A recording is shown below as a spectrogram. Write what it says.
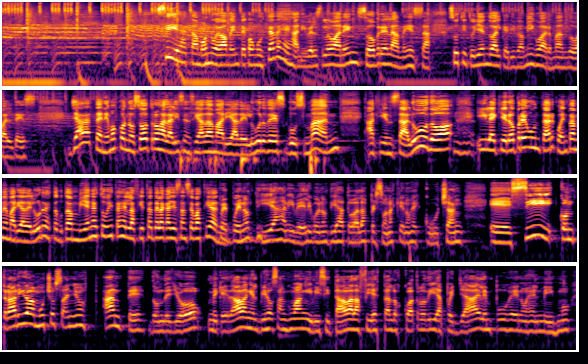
Sí, estamos nuevamente con ustedes. Es Aníbal Sloan en Sobre la Mesa, sustituyendo al querido amigo Armando Valdés. Ya tenemos con nosotros a la licenciada María de Lourdes Guzmán, a quien saludo y le quiero preguntar, cuéntame María de Lourdes, ¿tú también estuviste en las fiestas de la calle San Sebastián? Pues buenos días Aníbal y buenos días a todas las personas que nos escuchan. Eh, sí, contrario a muchos años antes, donde yo me quedaba en el viejo San Juan y visitaba la fiesta los cuatro días, pues ya el empuje no es el mismo.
